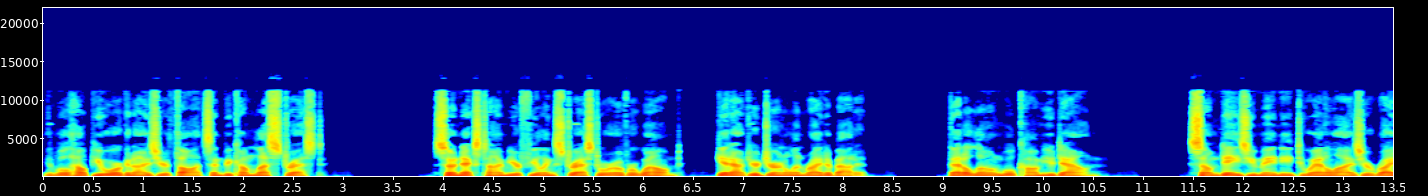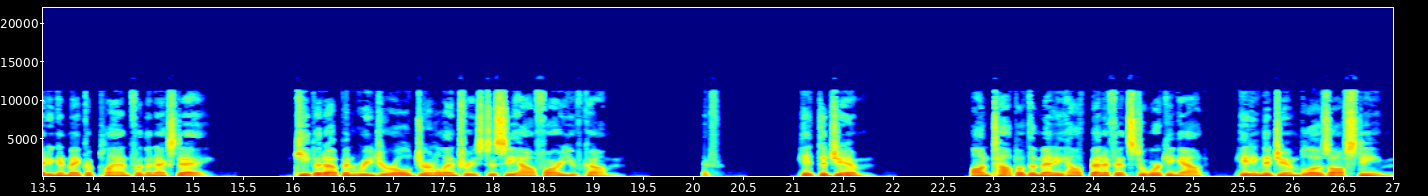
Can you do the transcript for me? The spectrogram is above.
It will help you organize your thoughts and become less stressed. So next time you're feeling stressed or overwhelmed, get out your journal and write about it. That alone will calm you down. Some days you may need to analyze your writing and make a plan for the next day. Keep it up and read your old journal entries to see how far you've come. Hit the gym. On top of the many health benefits to working out, hitting the gym blows off steam.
